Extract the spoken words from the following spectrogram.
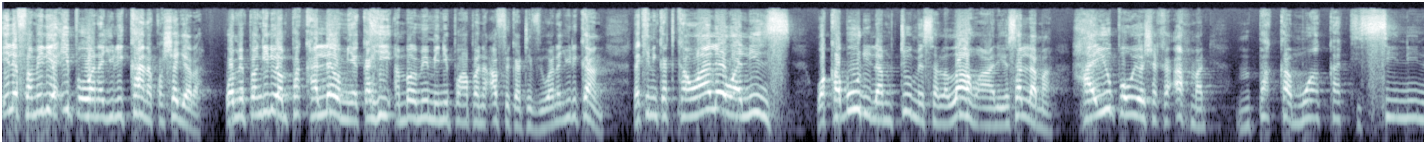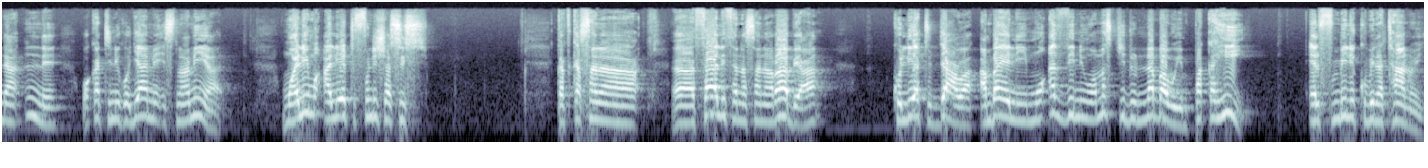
ile familia ipo wanajulikana kwa shajara. Wamepangiliwa mpaka leo miaka hii ambayo mimi nipo hapa na africa tv wanajulikana. Lakini katika wale walinzi wa kaburi la mtume salllahu alehi wasalama hayupo huyo shekhe ahmad mpaka mwaka tisini na nne wakati niko jamia islamia. Mwalimu aliyetufundisha sisi katika sana uh, thalitha na sana rabia kuliatu dawa ambaye ni muadhini wa masjidu nabawi mpaka hii 2015 hii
